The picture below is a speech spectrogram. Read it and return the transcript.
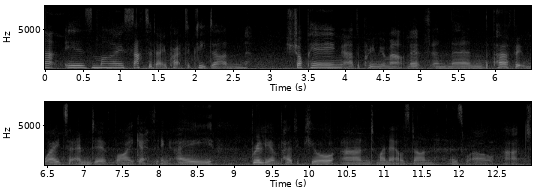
That is my Saturday practically done. Shopping at the premium outlets and then the perfect way to end it by getting a brilliant pedicure and my nails done as well at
